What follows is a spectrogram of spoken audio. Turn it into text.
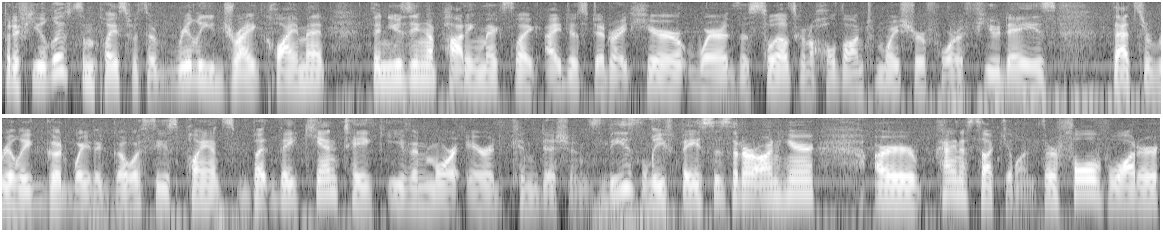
But if you live someplace with a really dry climate, then using a potting mix like I just did right here, where the soil is going to hold on to moisture for a few days, that's a really good way to go with these plants, but they can take even more arid conditions. These leaf bases that are on here are kind of succulent. They're full of water,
